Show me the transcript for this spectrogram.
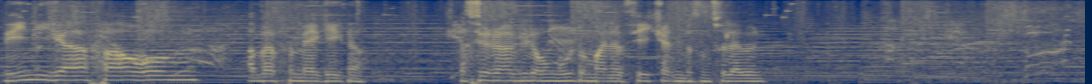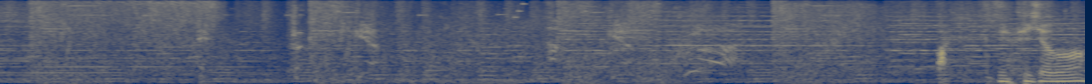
weniger Erfahrung, aber für mehr Gegner. Das wäre halt wiederum gut, um meine Fähigkeiten ein bisschen zu leveln. Viecher so,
